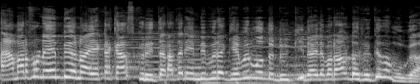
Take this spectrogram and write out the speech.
আমার ফোন এমবিও নয় একটা কাজ করি তাড়াতাড়ি এমবি পুরো গেমের মধ্যে ঢুকি নাইলে আবার রাউন্ড ঢুকে দামু গা.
